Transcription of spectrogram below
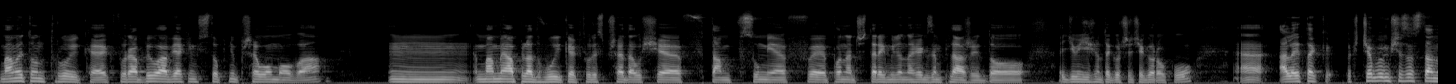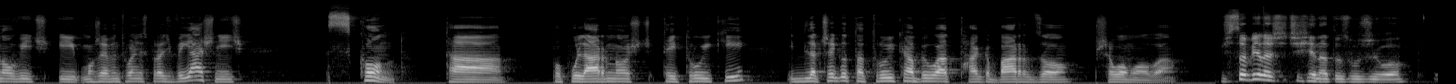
mamy tą trójkę, która była w jakimś stopniu przełomowa. Mm, mamy Apple dwójkę, który sprzedał się w, tam w sumie w ponad 4 milionach egzemplarzy do 93 roku. E, Ale tak chciałbym się zastanowić i może ewentualnie spróbować wyjaśnić, skąd ta popularność tej trójki i dlaczego ta trójka była tak bardzo przełomowa. Wiesz co, wiele rzeczy się na to złożyło. E,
